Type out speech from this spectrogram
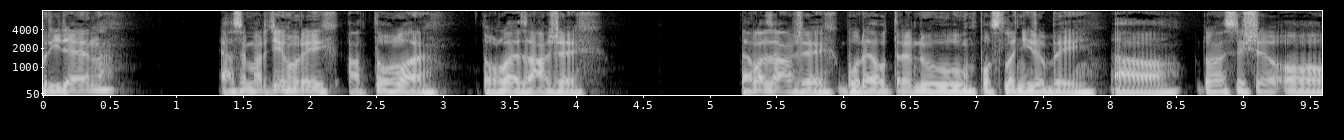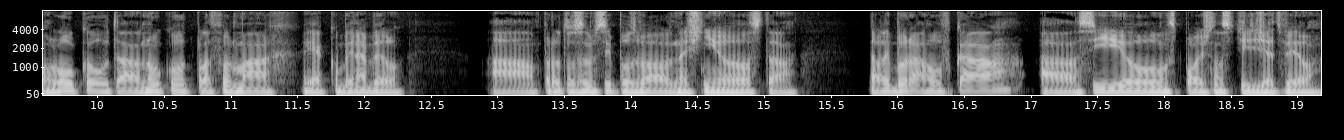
Dobrý den, já jsem Martin Hurich a tohle, tohle je zážeh. Tenhle zážeh bude o trendu poslední doby. A kdo neslyšel o low-code a no-code platformách, jako by nebyl. A proto jsem si pozval dnešního hosta, Dalibora Houvka a CEO společnosti Jetvio.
